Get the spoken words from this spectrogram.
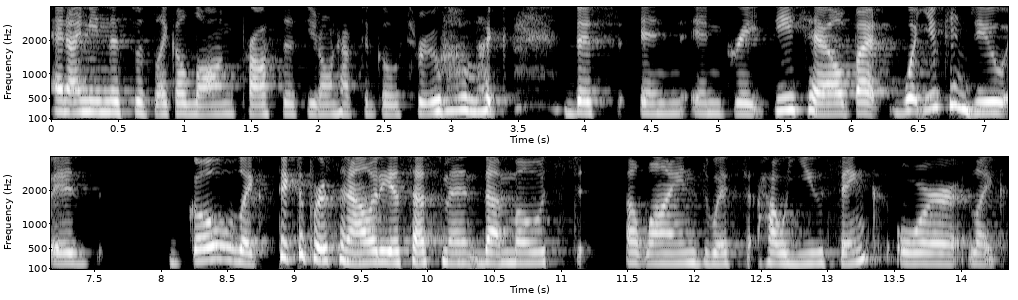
And i mean this was like a long process. You don't have to go through like this in in great detail but what you can do is go like pick the personality assessment that most aligns with how you think or like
